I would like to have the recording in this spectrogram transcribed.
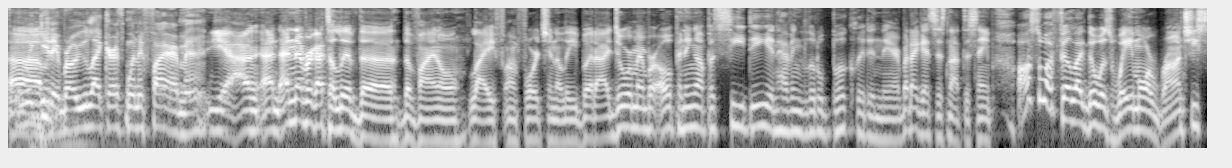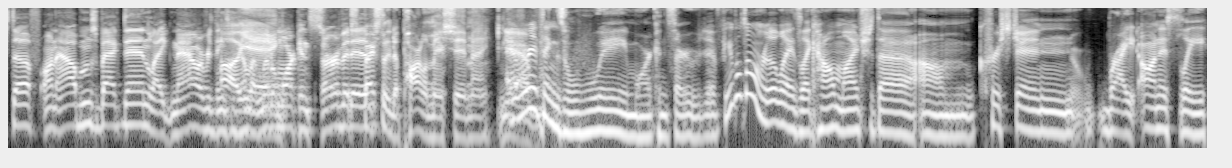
We get it, bro. You like Earth, Wind, and Fire, man. Yeah, I, I, I never got to live the the vinyl life, unfortunately, but I do remember opening up a CD and having a little booklet in there. But I guess it's not the same. Also, I feel like there was way more raunchy stuff on albums back then. Like now, everything's Oh, become a little more conservative. Especially the Parliament shit, man. yeah. Everything's way more conservative. People don't realize like how much the um, Christian right, honestly,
